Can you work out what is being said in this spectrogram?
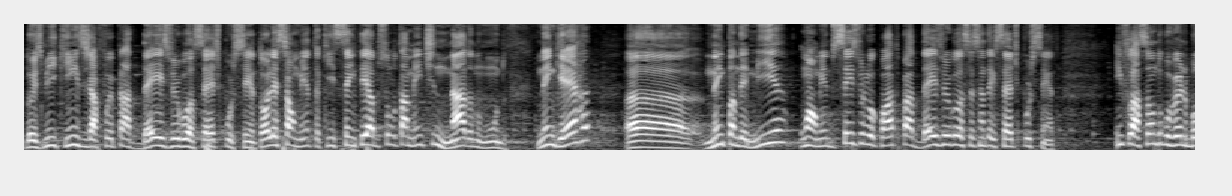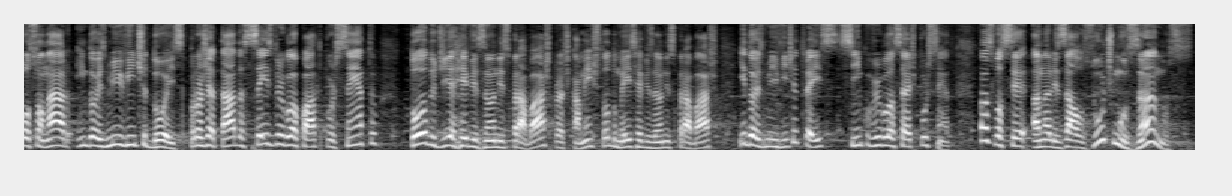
2015 já foi para 10,7%. Olha esse aumento aqui sem ter absolutamente nada no mundo, nem guerra, ah, nem pandemia, um aumento de 6,4% para 10,67%. Inflação do governo Bolsonaro em 2022, projetada 6,4%, todo dia revisando isso para baixo, praticamente todo mês revisando isso para baixo, e 2023, 5,7%. Então, se você analisar os últimos anos,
